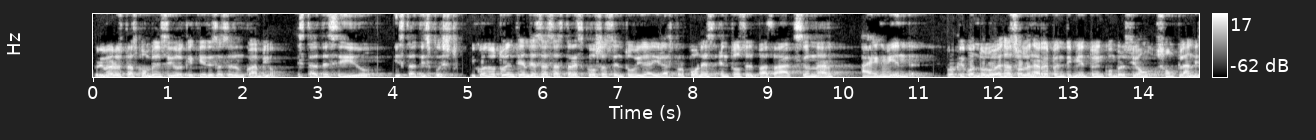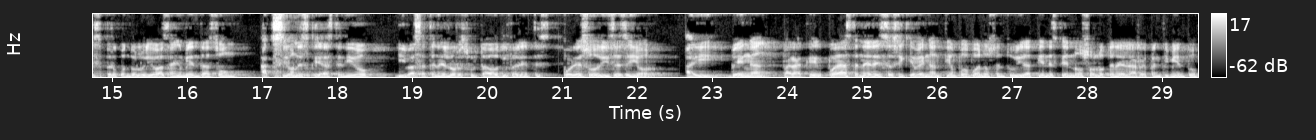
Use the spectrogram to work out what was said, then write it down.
Primero, estás convencido de que quieres hacer un cambio estás decidido y estás dispuesto. Y cuando tú entiendes esas tres cosas en tu vida y las propones, entonces vas a accionar a enmienda. Porque cuando lo dejas solo en arrepentimiento y en conversión, son planes, pero cuando lo llevas a enmienda son acciones que has tenido y vas a tener los resultados diferentes. Por eso dice el Señor, ahí vengan para que puedas tener eso y que vengan tiempos buenos en tu vida, tienes que no solo tener el arrepentimiento,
